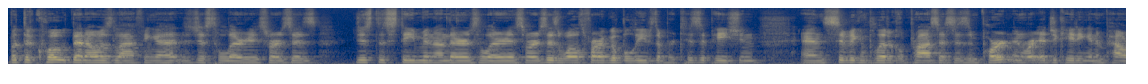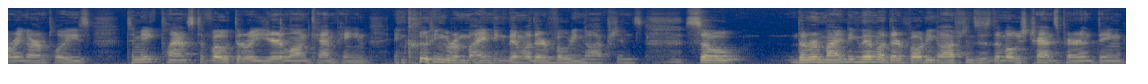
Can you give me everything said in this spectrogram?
But the quote that I was laughing at is just hilarious, where it says, just the statement on there is hilarious, where it says Wells Fargo believes the participation and civic and political process is important, and we're educating and empowering our employees to make plans to vote through a year long campaign, including reminding them of their voting options. So, the reminding them of their voting options is the most transparent thing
